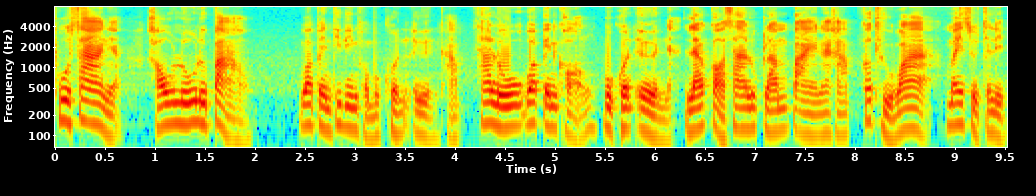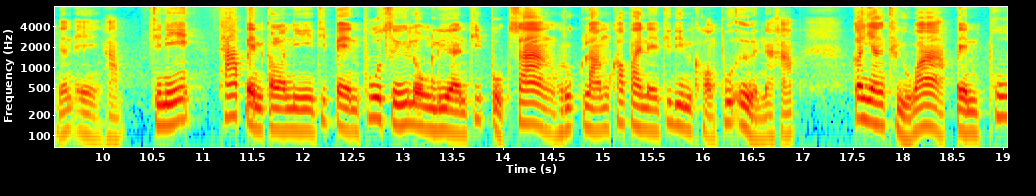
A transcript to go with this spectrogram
ผู้สร้างเนี่ย เขารู้หรือเปล่าว่าเป็นที่ดินของบุคคลอื่นครับ ถ้ารู้ว่าเป็นของบุคคลอื่นเนี่ยแล้วก่อสร้างลุกล้ำไปนะครับ ก็ถือว่าไม่สุจริตนั่นเองครับ ทีนี้ถ้าเป็นกรณีที่เป็นผู้ซื้อโรงเรือนที่ปลูกสร้างลุกล้ำเข้าไปในที่ดินของผู้อื่นนะครับ ก็ยังถือว่าเป็นผู้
